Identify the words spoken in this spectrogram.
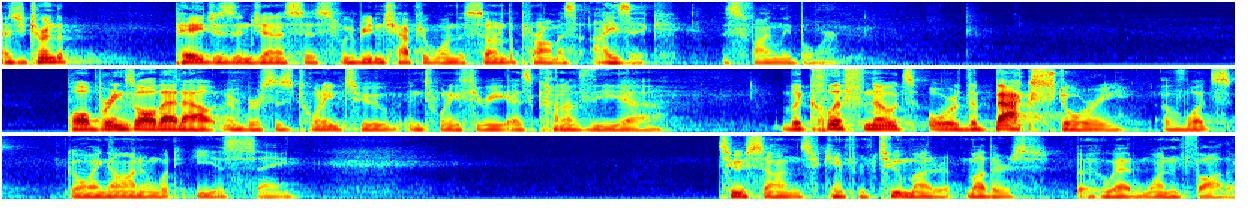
As you turn the pages in Genesis, we read in chapter 1 the son of the promise, Isaac, is finally born. Paul brings all that out in verses 22 and 23 as kind of the, uh, the cliff notes or the backstory of what's going on and what he is saying two sons who came from two mothers, but who had one father.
